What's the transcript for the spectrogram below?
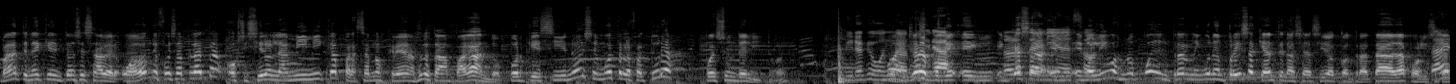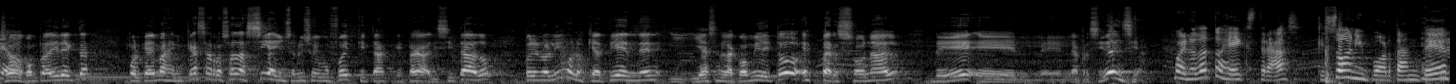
van a tener que entonces saber o a dónde fue esa plata o si hicieron la mímica para hacernos creer a nosotros estaban pagando. Porque si no se muestra la factura, pues es un delito. ¿eh? Mirá qué buen Bueno, dato. Claro, mirá, porque en, en no lo casa, tenía en, en eso. Olivos no puede entrar ninguna empresa que antes no haya sido contratada por licitación Claro. o compra directa, porque además en Casa Rosada sí hay un servicio de buffet que está, que está licitado, pero en Olivos los que atienden y, y hacen la comida y todo es personal de eh, el- el- la presidencia. Bueno, datos extras que son importantes,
